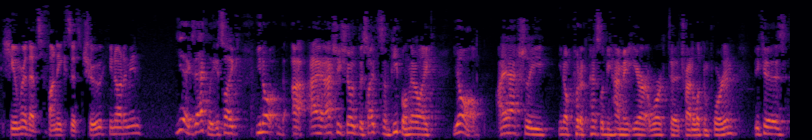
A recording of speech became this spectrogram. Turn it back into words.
humor that's funny because it's true. You know what I mean? Yeah, exactly. It's like you know, I, I actually showed the site to some people, and they're like, "Y'all, I actually you know put a pencil behind my ear at work to try to look important because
